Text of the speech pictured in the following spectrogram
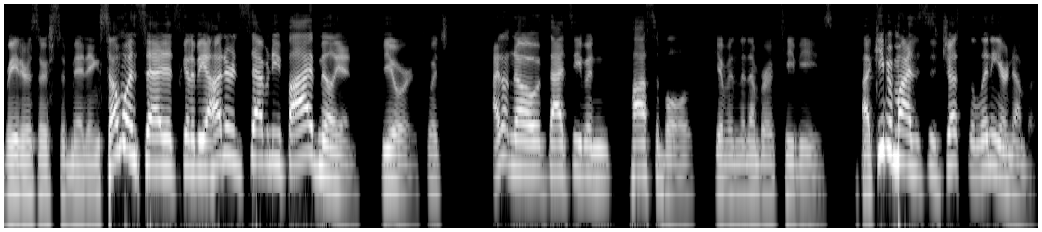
readers are submitting someone said it's going to be 175 million viewers which i don't know if that's even possible given the number of tvs uh, keep in mind this is just the linear number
